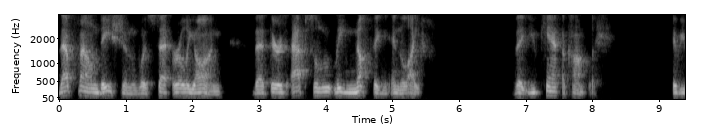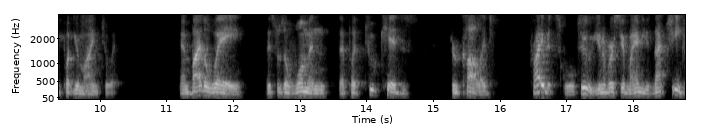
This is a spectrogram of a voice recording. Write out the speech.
that foundation was set early on. That there's absolutely nothing in life that you can't accomplish if you put your mind to it. And by the way, this was a woman that put two kids through college, private school too. University of Miami is not cheap,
